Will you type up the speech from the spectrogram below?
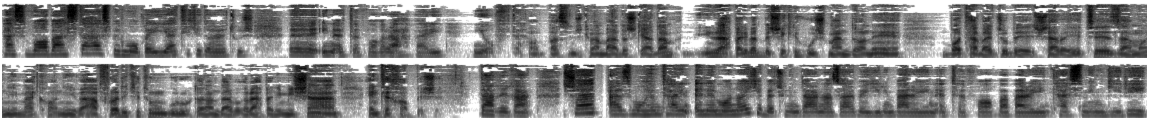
پس وابسته هست به موقعیتی که داره توش این اتفاق رهبری میفته خب، پس اینجا که من برداشت کردم این رهبری باید به شکل هوشمندانه با توجه به شرایط زمانی مکانی و افرادی که تو اون گروه دارن در واقع رهبری میشن انتخاب بشه. دقیقا. شاید از مهمترین المانایی که بتونیم در نظر بگیریم برای این اتفاق و برای این تصمیم گیری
